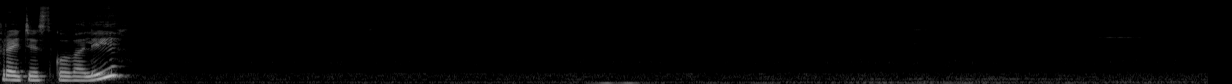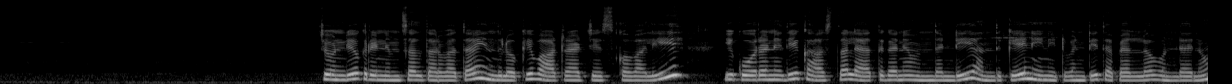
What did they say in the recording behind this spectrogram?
ఫ్రై చేసుకోవాలి. చూడండి ఒక రెండు నిమిషాల తర్వాత ఇందులోకి వాటర్ యాడ్ చేసుకోవాలి. ఈ కూర అనేది కాస్త లేతగానే ఉందండి. అందుకే నేను ఇటువంటి తెపెల్లో వండాను.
